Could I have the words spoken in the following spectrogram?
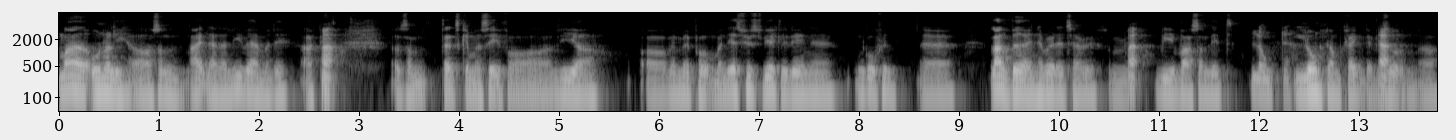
meget underlig, og sådan, nej, lad da lige være med det. Ja. Ja. Og som, den skal man se for lige at, at være med på. Men jeg synes virkelig, det er en, øh, en god film. Uh, langt bedre end Hereditary, som Ja. vi var sådan lidt Lunkne. lungt omkring, da vi Ja. så den og,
